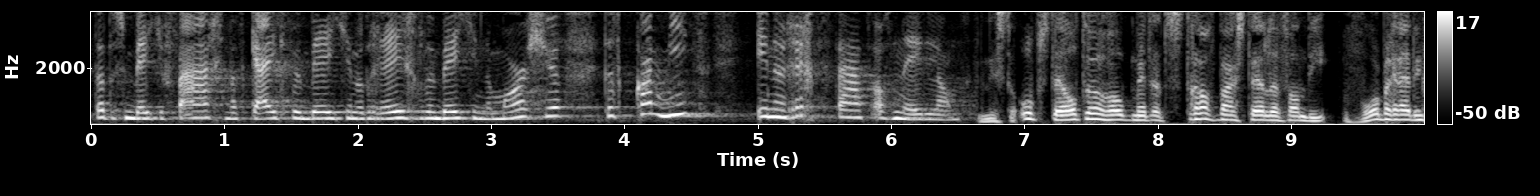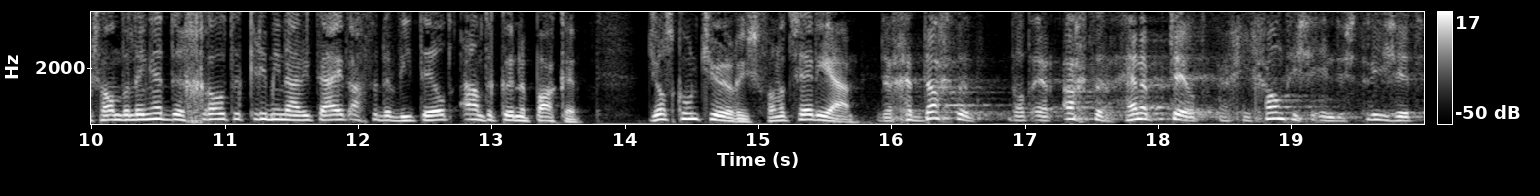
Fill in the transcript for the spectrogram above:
dat is een beetje vaag en dat kijken we een beetje... en dat regelen we een beetje in de marge. Dat kan niet in een rechtsstaat als Nederland. Minister Opstelten hoopt met het strafbaar stellen van die voorbereidingshandelingen... de grote criminaliteit achter de wietteelt aan te kunnen pakken. Jos Koentjuris van het CDA. De gedachte dat er achter hennepteelt een gigantische industrie zit...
